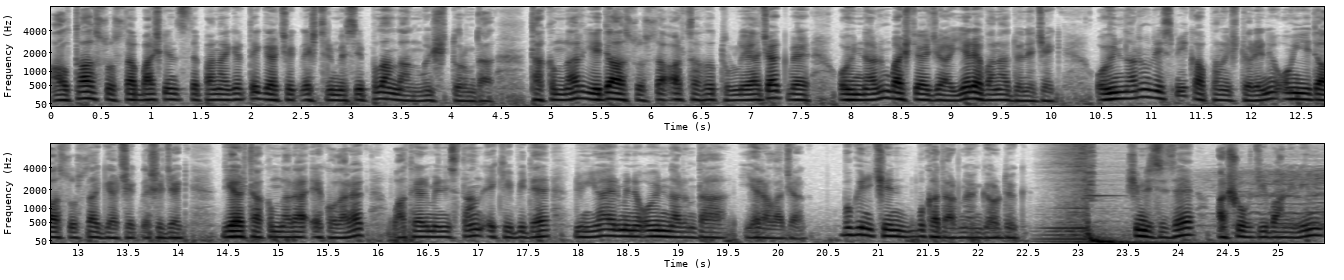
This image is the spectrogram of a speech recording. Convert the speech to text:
6 Ağustos'ta başkent Stepanakert'te gerçekleştirilmesi planlanmış durumda. Takımlar 7 Ağustos'ta Artsak'ı turlayacak ve oyunların başlayacağı Yerevan'a dönecek. Oyunların resmi kapanış töreni 17 Ağustos'ta gerçekleşecek. Diğer takımlara ek olarak Batı Ermenistan ekibi de Dünya Ermeni oyunlarında yer alacak. Bugün için bu kadarını öngördük. Şimdi size Aşur Cibani'nin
